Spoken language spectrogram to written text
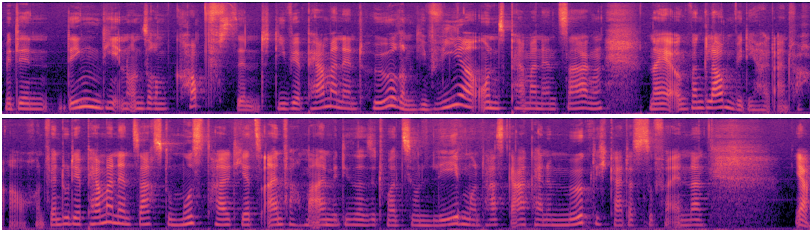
mit den Dingen, die in unserem Kopf sind, die wir permanent hören, die wir uns permanent sagen. Naja, irgendwann glauben wir die halt einfach auch. Und wenn du dir permanent sagst, du musst halt jetzt einfach mal mit dieser Situation leben und hast gar keine Möglichkeit, das zu verändern, ja,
